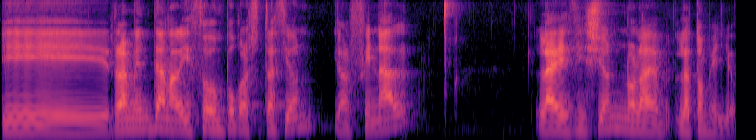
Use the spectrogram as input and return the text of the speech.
Y realmente analizo un poco la situación y al final la decisión no la, la tomé yo.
